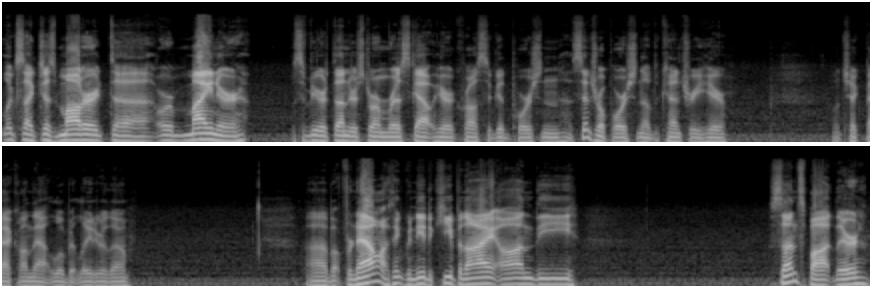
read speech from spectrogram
looks like just moderate uh, or minor severe thunderstorm risk out here across a good portion, central portion of the country here. We'll check back on that a little bit later, though. Uh, but for now, I think we need to keep an eye on the sunspot there.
